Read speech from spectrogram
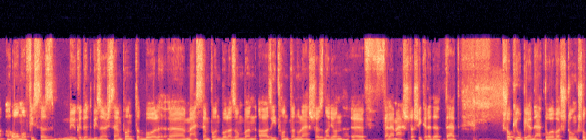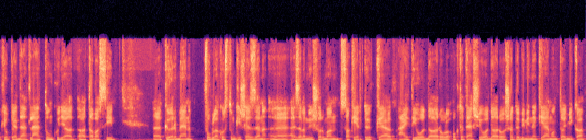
a home office az működött bizonyos szempontból, más szempontból azonban az itthon tanulás az nagyon felemásra sikeredett. Tehát sok jó példát olvastunk, sok jó példát láttunk, ugye a, a tavaszi körben foglalkoztunk is ezzel, ezzel a műsorban szakértőkkel, IT oldalról, oktatási oldalról, stb. Mindenki elmondta, hogy mik a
